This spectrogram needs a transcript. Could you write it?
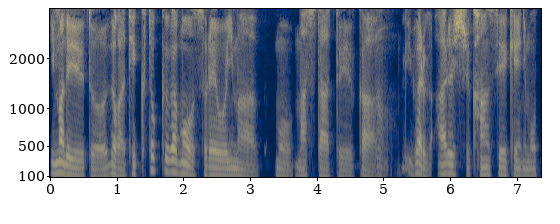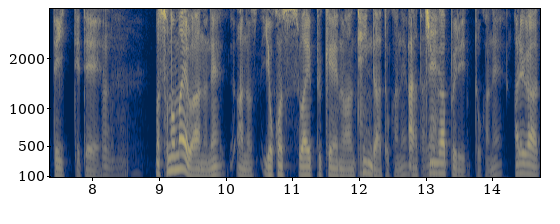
今で言うと、だから TikTok がもうそれを今、もうマスターというか、いわゆるある種完成形に持っていってて、うんうん。まあ、その前はあのね、あの、横スワイプ系のあの Tinder とかね、マッチングアプリとかね、あれが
